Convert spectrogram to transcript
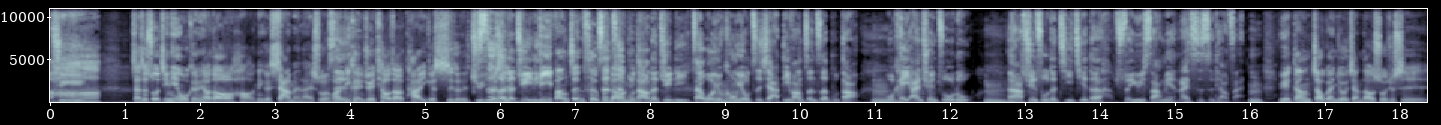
啊，假设说今天我可能要到好那个厦门来说的话，你可能就会挑到它一个适合的距离，适合的距离，敌方侦测不到，侦测不到的距离，在我有空优之下，敌方侦测不到，我可以安全着陆。嗯啊，迅速的集结的水域上面来实施跳伞。嗯，因为刚刚教官就有讲到说，就是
